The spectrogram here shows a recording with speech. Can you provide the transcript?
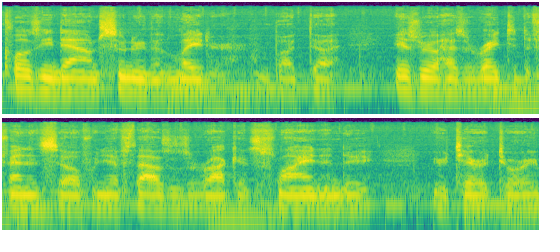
closing down sooner than later. But uh, Israel has a right to defend itself when you have thousands of rockets flying into your territory.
